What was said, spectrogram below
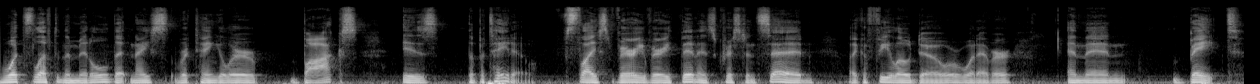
What's left in the middle, that nice rectangular box, is the potato. Sliced very, very thin, as Kristen said, like a phyllo dough or whatever, and then baked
